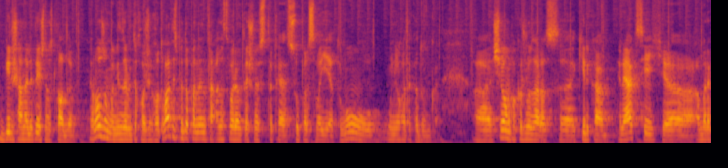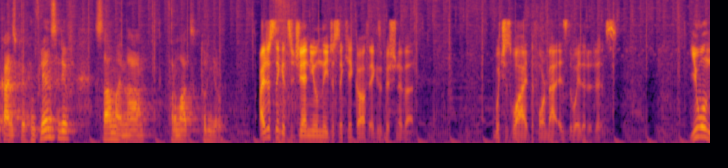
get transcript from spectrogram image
більш аналітичного складу розуму. Він завжди хоче готуватись під опонента, а не створювати щось таке супер своє. Тому у нього така думка. Е, Ще вам покажу зараз е, кілька реакцій е, американських інфлюенсерів саме на формат турніру. I just think it's genuinely just a kickoff exhibition event, which is why the format is the way that it is. You will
